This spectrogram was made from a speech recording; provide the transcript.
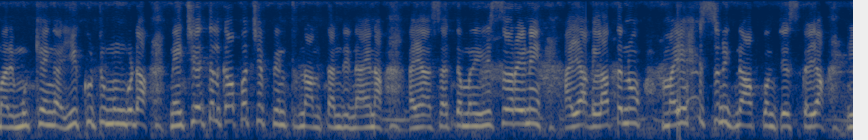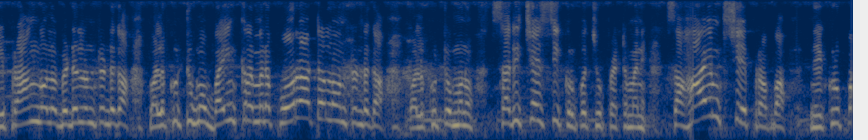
మరి ముఖ్యంగా ఈ కుటుంబం కూడా నీ చేతులకు అప్పచెప్పింటున్నాను తండ్రి నాయన. అయ్యా సత్యమని ఈశ్వరేని అయ్యా లతను మహేష్ని జ్ఞాపకం చేసుకోయ్యా. ఈ ప్రాంగంలో బిడ్డలు ఉంటుండగా వాళ్ళ కుటుంబం భయంకరమైన పోరాటంలో ఉంటుండగా వాళ్ళ కుటుంబం సరిచేసి కృప చూపెట్టమని సహాయం చే ప్రభా. నీ కృప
